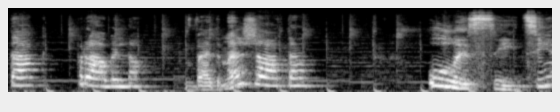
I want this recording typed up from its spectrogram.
Так, правильно. Ведмежата. У лисиці.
